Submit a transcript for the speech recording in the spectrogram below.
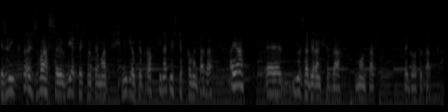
Jeżeli ktoś z Was e, wie coś na temat śmigieł Piotrowski, napiszcie w komentarzach, a ja e, już zabieram się za montaż tego oto cacka.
